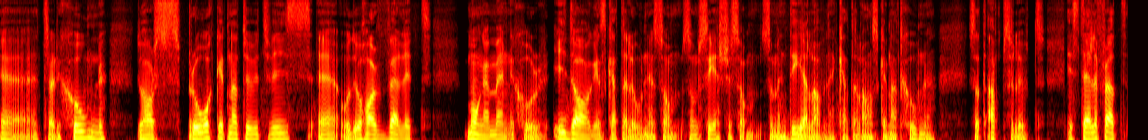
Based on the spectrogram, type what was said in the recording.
eh, tradition. Du har språket naturligtvis eh, och du har väldigt många människor i dagens Katalonien som, som ser sig som, som en del av den katalanska nationen. Så att absolut, istället för att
